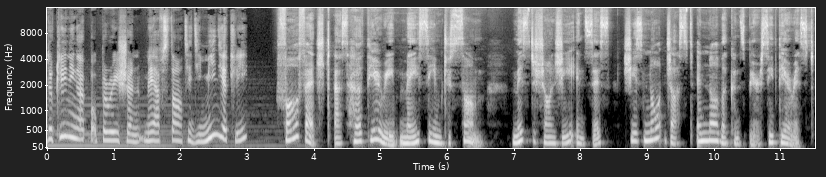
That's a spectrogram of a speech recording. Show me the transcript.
the cleaning up operation may have started immediately. Far-fetched as her theory may seem to some, Ms. de Changy insists she's not just another conspiracy theorist.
